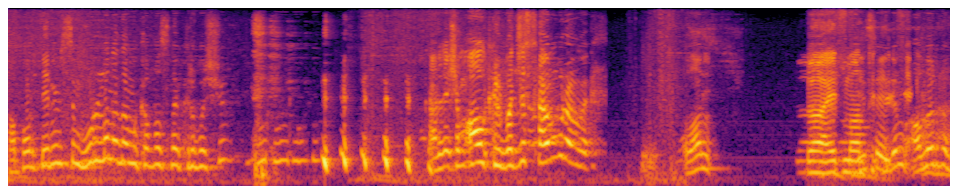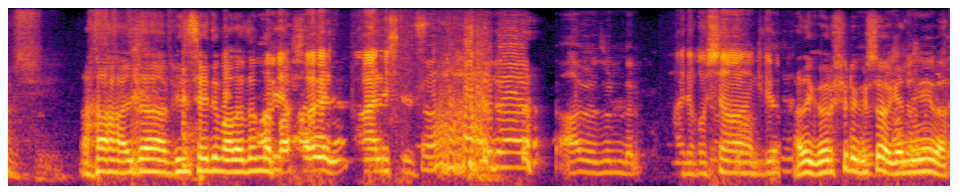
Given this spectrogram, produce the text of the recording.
support gelir misin? Vur lan adamın kafasına kırbaşı. Kardeşim al kırbacı sen vur ama. Ulan Gayet mantıklı. bilseydim alırdım. Aha hayda bilseydim alırdım da Abi, başladı abi. yine. Haberleşiriz. Hayda. Abi özür dilerim. Hadi hoşça gidiyorum. Hadi görüşürüz Hüso kendine iyi bak.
